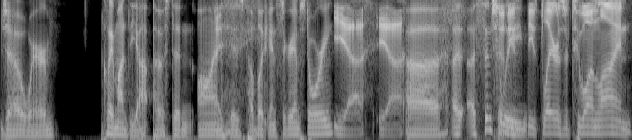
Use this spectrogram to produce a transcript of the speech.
Joe, where Clément Diop posted on his public Instagram story. Yeah, yeah. Uh, uh, So essentially, these these players are too online.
